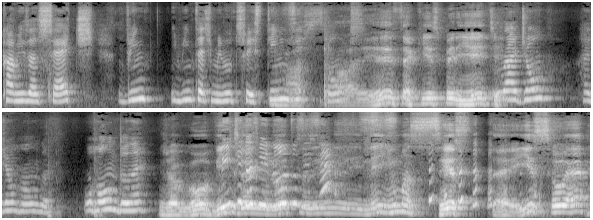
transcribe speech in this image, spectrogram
camisa 7, 20, em 27 minutos fez 15 Nossa, pontos. ó, esse aqui experiente O Rajon, Rajon Rondo. O Rondo, né? jogou 22 22, minutos minutos e e, nenhuma cesta. Isso é,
